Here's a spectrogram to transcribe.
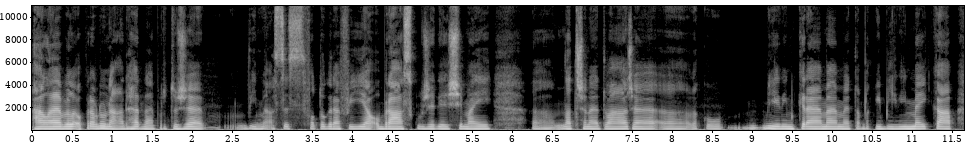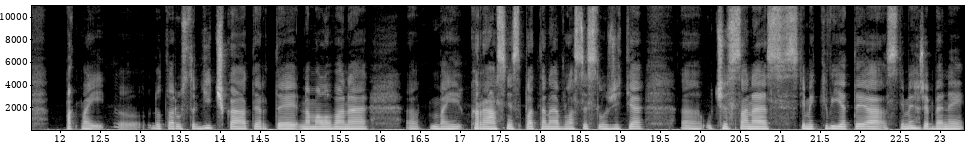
ale byly opravdu nádherné, protože víme asi z fotografií a obrázků, že gejši mají eh, natřené tváře eh, takovou bílým krémem, je tam takový bílý make-up, pak mají eh, do tvaru srdíčka, ty rty namalované, mají krásně spletené vlasy, složitě učesané s těmi květy a s těmi hřebeny.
